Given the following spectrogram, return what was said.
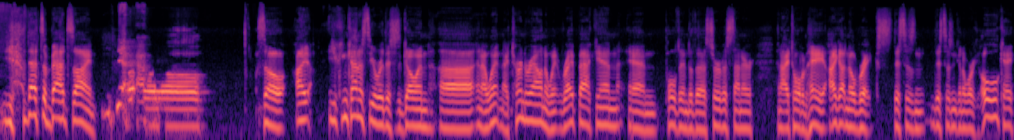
Yeah, that's a bad sign. Yeah. Uh-oh. So I, you can kind of see where this is going. Uh, and I went and I turned around, I went right back in and pulled into the service center. And I told him, "Hey, I got no brakes. This isn't this isn't going to work." Oh, okay.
